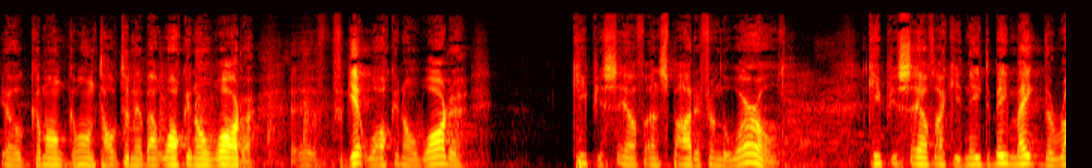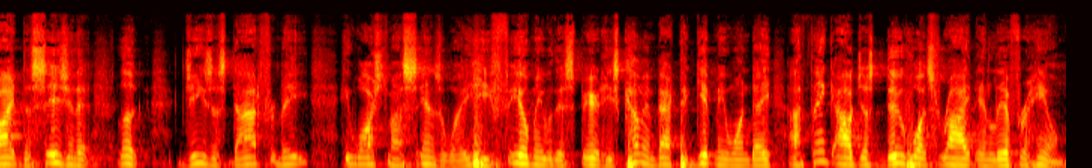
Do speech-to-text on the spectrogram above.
know, come on, come on, talk to me about walking on water. Uh, forget walking on water. Keep yourself unspotted from the world. Keep yourself like you need to be. Make the right decision. That look, Jesus died for me. He washed my sins away. He filled me with His Spirit. He's coming back to get me one day. I think I'll just do what's right and live for Him.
